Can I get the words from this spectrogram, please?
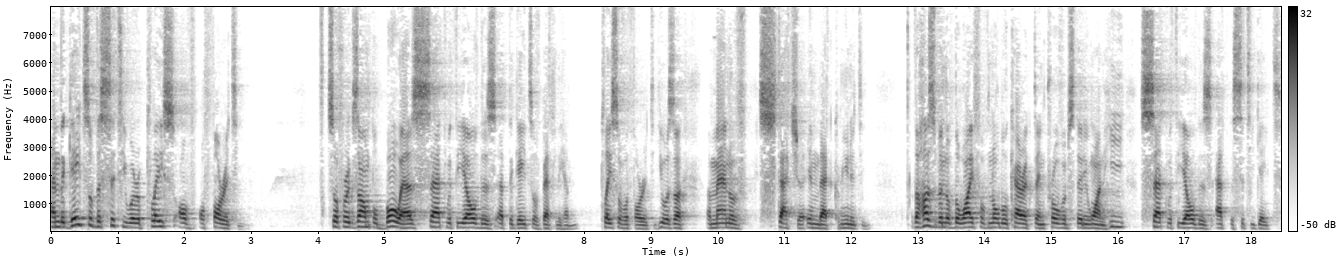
And the gates of the city were a place of authority. So, for example, Boaz sat with the elders at the gates of Bethlehem, place of authority. He was a, a man of stature in that community. The husband of the wife of noble character in Proverbs 31, he sat with the elders at the city gate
